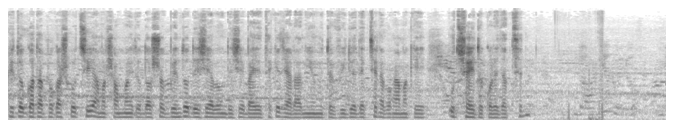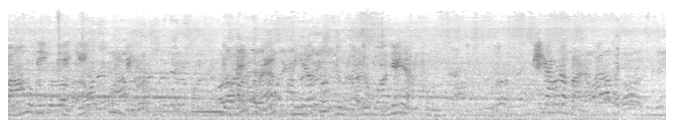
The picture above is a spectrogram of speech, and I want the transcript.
কৃতজ্ঞতা প্রকাশ করছি আমার সম্মানিত দর্শকবৃন্দ দেশে এবং দেশের বাইরে থেকে যারা নিয়মিত ভিডিও দেখছেন এবং আমাকে উৎসাহিত করে যাচ্ছেন বাম দিক থেকে খুলবে দয়া করে নিরাপদ দূরত্ব বজায় রাখুন শেওড়াপাড়া ট্রেনটির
